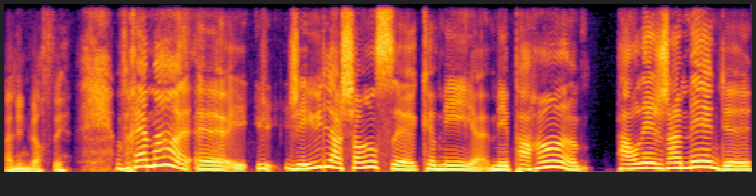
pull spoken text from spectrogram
à l'université? Vraiment, euh, j'ai eu la chance que mes, mes parents parlaient jamais de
